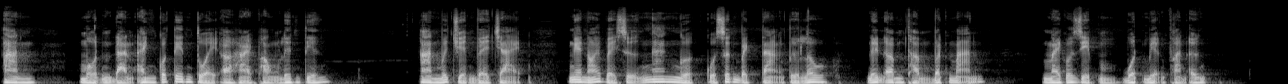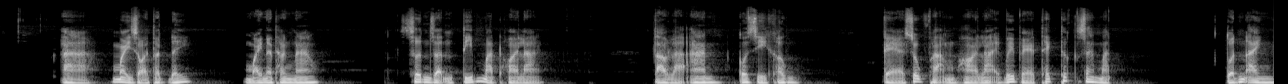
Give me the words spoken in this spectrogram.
An, một đàn anh có tên tuổi ở hải phòng lên tiếng. An mới chuyển về trại, nghe nói về sự ngang ngược của sân bạch tạng từ lâu nên âm thầm bất mãn. Mày có dịp buột miệng phản ứng. À mày giỏi thật đấy. Mày là thằng nào? Sơn giận tím mặt hỏi lại. Tao là an, có gì không? Kẻ xúc phạm hỏi lại với vẻ thách thức ra mặt. Tuấn anh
